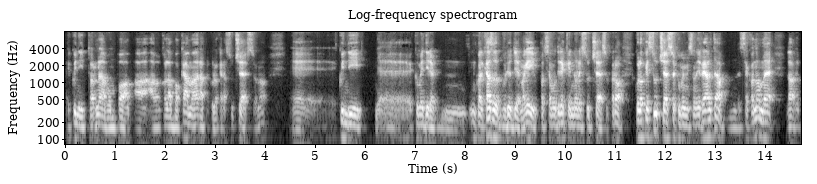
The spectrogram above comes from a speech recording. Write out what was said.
e quindi tornavo un po' a, a, con la bocca amara per quello che era successo no? E quindi eh, come dire in quel caso voglio dire magari possiamo dire che non è successo però quello che è successo è come mi sono in realtà secondo me la,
